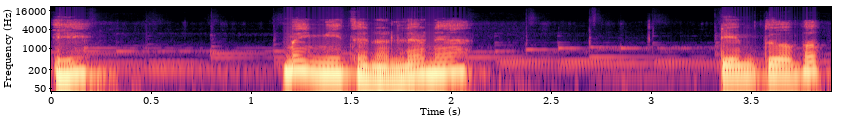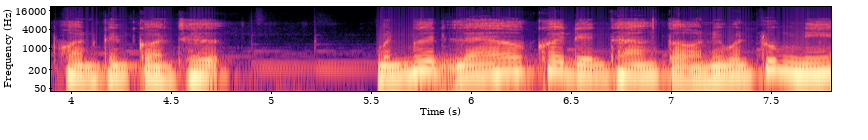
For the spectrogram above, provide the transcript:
เอ๊ะ ไม่มีถนนแล้วนะ เตรียมตัวพักผ่อนกันก่อนเถอะ มันมืดแล้วค่อยเดินทางต่อในวันพรุ่งนี้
